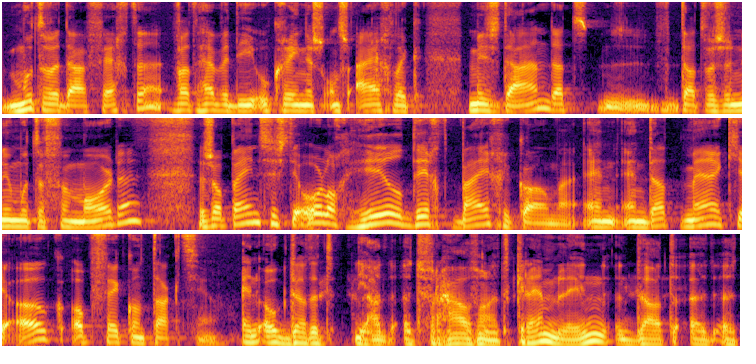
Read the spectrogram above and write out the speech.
moeten we daar vechten? Wat hebben die Oekraïners ons eigenlijk misdaan? Dat, dat we ze nu moeten vermoorden. Dus opeens is die oorlog heel dichtbij gekomen. En, en dat merk je ook op V-contactje. En ook dat het, ja, het verhaal van het Kremlin, dat het, het,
